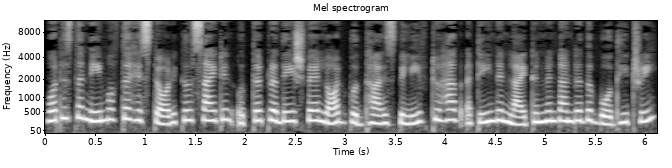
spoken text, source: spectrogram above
What is the name of the historical site in Uttar Pradesh where Lord Buddha is believed to have attained enlightenment under the Bodhi tree?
